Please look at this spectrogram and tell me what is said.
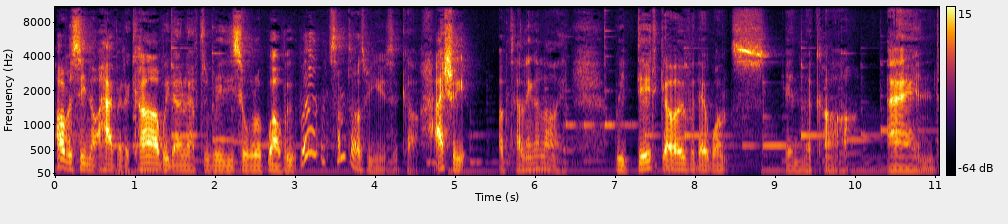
obviously not having a car, we don't have to really sort of, well, we, well, sometimes we use a car. Actually, I'm telling a lie. We did go over there once in the car and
